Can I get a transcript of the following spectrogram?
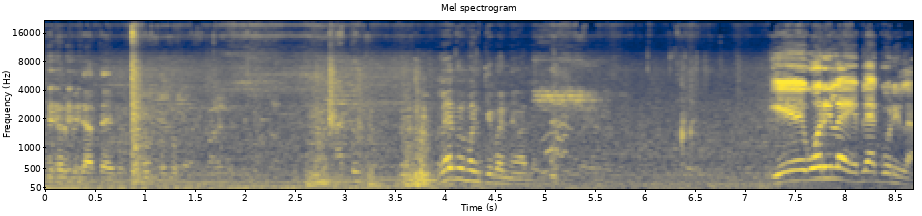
किधर भी जाता है। मैं भी मंकी बनने वाला हूँ. ये गोरिला है ब्लॅक गोरिला.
